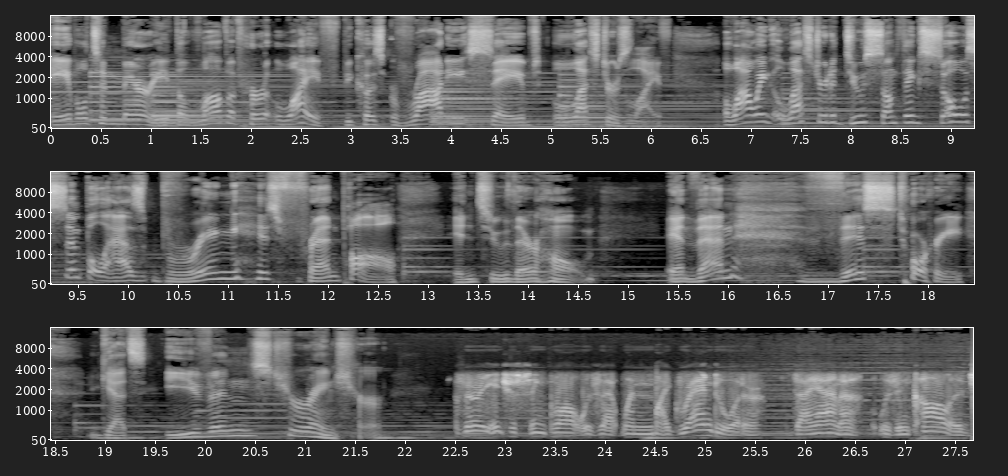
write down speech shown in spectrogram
able to marry the love of her life because Roddy saved Lester's life, allowing Lester to do something so simple as bring his friend Paul into their home. And then this story gets even stranger. A very interesting part was that when my granddaughter, Diana, was in college,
